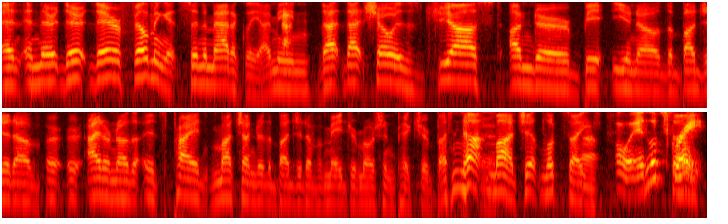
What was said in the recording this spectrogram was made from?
And and they're they're they're filming it cinematically i mean that that show is just under you know the budget of or, or i don't know the, it's probably much under the budget of a major motion picture but not Yeah. much it looks like Yeah. Oh, it looks so great.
